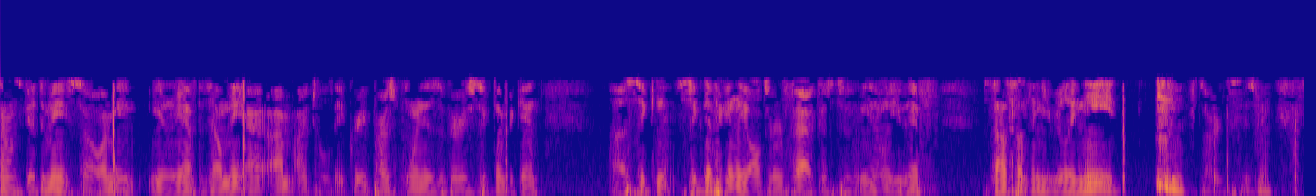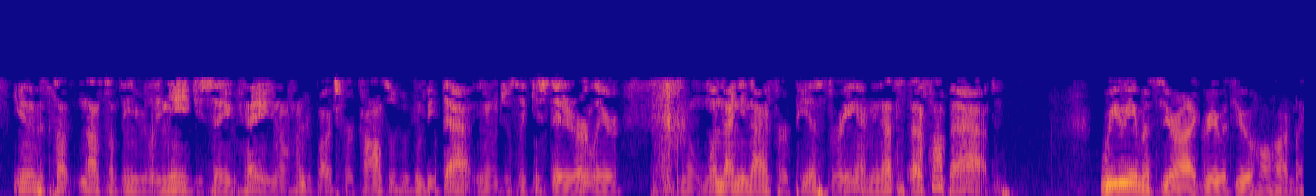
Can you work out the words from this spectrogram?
sounds good to me. So, I mean, you know, you have to tell me. I, I'm, I totally agree. Price point is a very significant, uh, signi- significantly altering factor as to, you know, even if it's not something you really need. sorry, excuse me. Even if it's not, not something you really need, you say, hey, you know, a hundred bucks for a console, who can beat that? You know, just like you stated earlier, you know, one ninety nine for a PS3. I mean, that's that's not bad. Oui, oui, monsieur. I agree with you wholeheartedly.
